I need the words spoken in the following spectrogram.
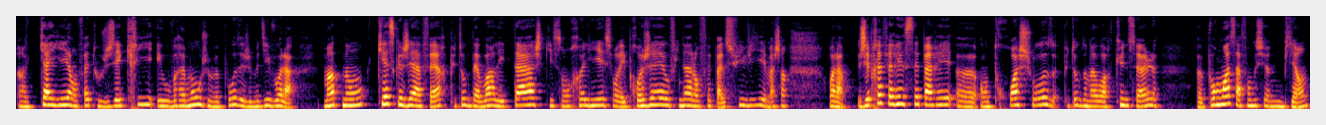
un cahier en fait où j'écris et où vraiment je me pose et je me dis voilà, Maintenant, qu'est-ce que j'ai à faire plutôt que d'avoir les tâches qui sont reliées sur les projets, au final on fait pas le suivi et machin. Voilà, j'ai préféré séparer euh, en trois choses plutôt que d'en avoir qu'une seule. Euh, pour moi, ça fonctionne bien.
